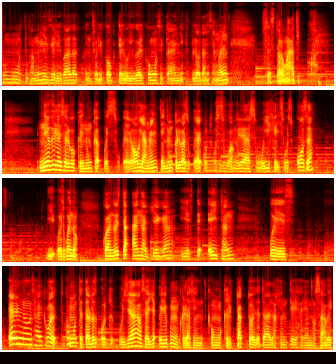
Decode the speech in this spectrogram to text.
cómo tu familia es derivada en su helicóptero y ver cómo se caen y explotan y se mueren, pues es traumático. Neville es algo que nunca, pues obviamente nunca lo iba a superar porque pues, su familia, su hija y su esposa. Y pues bueno, cuando esta Ana llega y este Ethan, pues él no sabe cómo, cómo tratarlos porque pues ya, o sea, ya, yo como que, la, como que el tacto de tratar a la gente ya no sabe.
